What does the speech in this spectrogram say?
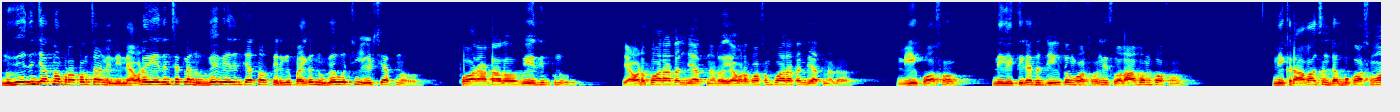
నువ్వు వేధించేస్తున్నావు ప్రపంచాన్ని. నిన్ను ఎవడ వేధించట్లా? నువ్వే వేధించేస్తున్నావు. తిరిగి పైగా నువ్వే వచ్చి ఏడ్చేస్తున్నావు. పోరాటాలు వేధింపులు. ఎవడ పోరాటం చేస్తున్నాడో ఎవడ కోసం పోరాటం చేస్తున్నాడో నీ కోసం నీ వ్యక్తిగత జీవితం కోసం నీ స్వలాభం కోసం నీకు రావాల్సిన డబ్బు కోసమో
